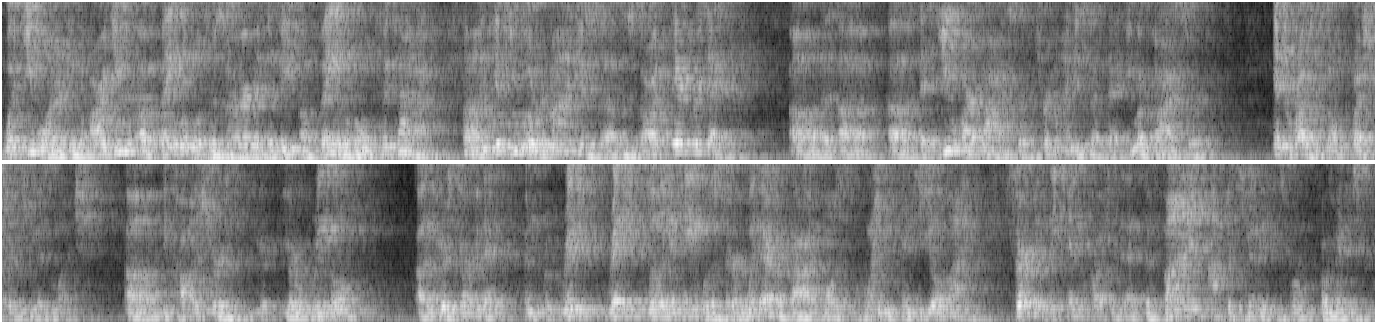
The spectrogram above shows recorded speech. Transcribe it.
what you want to do? Are you available to serve and to be available to God? Uh, if you will remind yourself to start every day uh, uh, uh, that you are God's servants. Remind yourself that you are God's servants. Interruptions don't frustrate you as much uh, because you're, you're, you're real. Uh, you're a servant that and ready, ready, willing, and able to serve whatever God wants to bring into your life. Servants see interruptions as divine opportunities for, for ministry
